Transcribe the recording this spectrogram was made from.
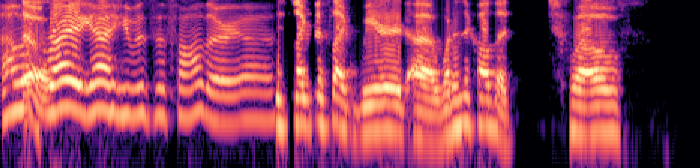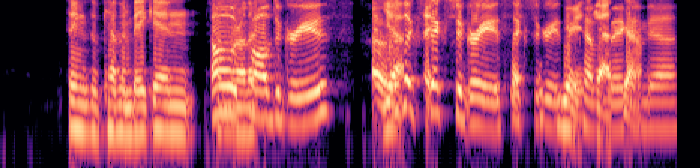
Oh, that's right. Yeah, he was the father. Yeah. It's like this like weird uh what is it called? The twelve things of Kevin Bacon. something or Oh, other. 12 degrees. Oh, Yeah. It was like six degrees. Six Six degrees of Kevin yes, Bacon. yes. Yeah.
